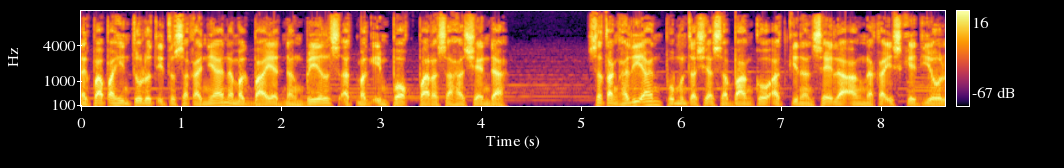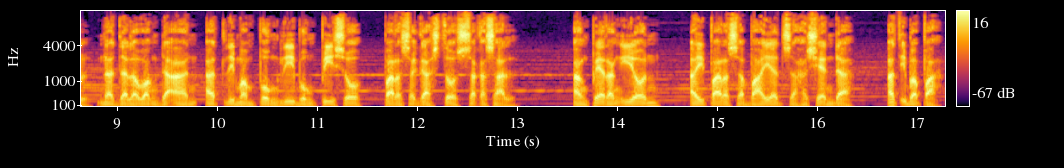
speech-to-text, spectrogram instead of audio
Nagpapahintulot ito sa kanya na magbayad ng bills at mag-impok para sa hasyenda. Sa tanghalian, pumunta siya sa bangko at kinansela ang naka-schedule na 250,000 piso para sa gastos sa kasal. Ang perang iyon ay para sa bayad sa hasyenda at iba pa.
